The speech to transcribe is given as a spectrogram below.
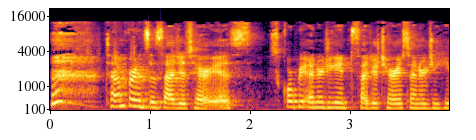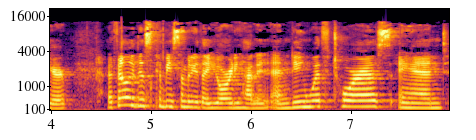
Temperance is Sagittarius. Scorpio energy and Sagittarius energy here. I feel like this could be somebody that you already had an ending with Taurus and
